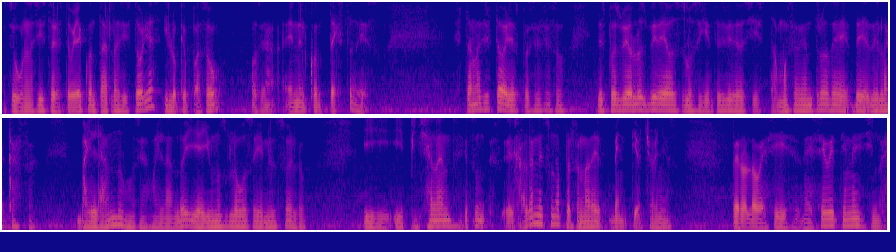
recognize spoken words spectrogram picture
según las historias. Te voy a contar las historias y lo que pasó, o sea, en el contexto de eso. Están las historias, pues es eso. Después veo los videos, los siguientes videos, y estamos adentro de, de, la casa, bailando, o sea, bailando, y hay unos globos ahí en el suelo. Y, y pinche Alan es, un, es, Alan es una persona de 28 años, pero lo ves y dices, ese güey tiene 19.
